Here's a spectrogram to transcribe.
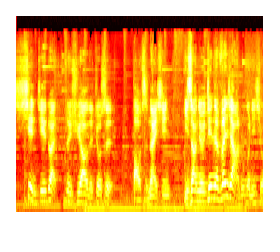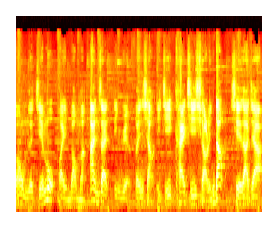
现阶段最需要的就是保持耐心。以上就是今天的分享。如果你喜欢我们的节目，欢迎帮我们按赞、订阅、分享以及开启小铃铛，谢谢大家。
